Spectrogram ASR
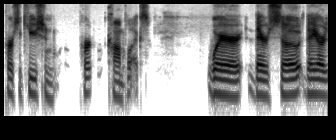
persecution per- complex where they're so they are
